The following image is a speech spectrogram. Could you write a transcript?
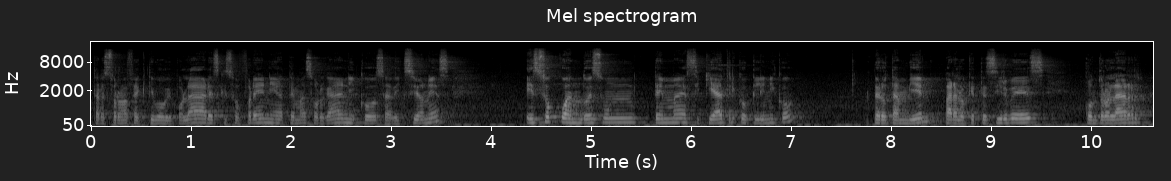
trastorno afectivo bipolar, esquizofrenia, temas orgánicos, adicciones. Eso cuando es un tema psiquiátrico clínico, pero también para lo que te sirve es controlar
